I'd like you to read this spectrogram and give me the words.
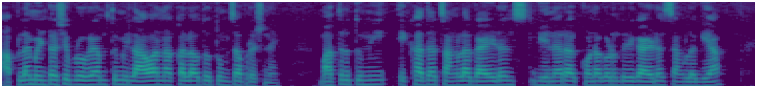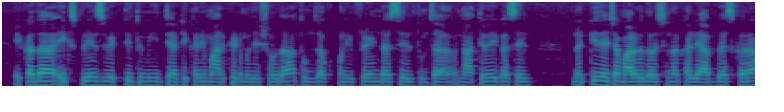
आपला मेंटरशिप प्रोग्राम तुम्ही लावा नका लावतो तुमचा प्रश्न आहे. मात्र तुम्ही एखादा चांगला गायडन्स घेणारा कोणाकडून तरी गायडन्स चांगलं घ्या. एखादा एक्सपिरियन्स व्यक्ती तुम्ही त्या ठिकाणी मार्केटमध्ये शोधा. तुमचा कोणी फ्रेंड असेल तुमचा नातेवाईक असेल नक्की त्याच्या मार्गदर्शनाखाली अभ्यास करा.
